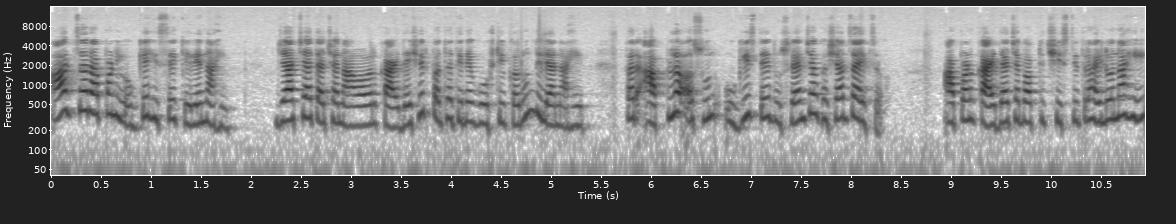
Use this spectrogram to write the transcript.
आज जर आपण योग्य हिस्से केले नाहीत ज्याच्या त्याच्या नावावर कायदेशीर पद्धतीने गोष्टी करून दिल्या नाहीत तर आपलं असून उगीच ते दुसऱ्यांच्या घशात जायचं. आपण कायद्याच्या बाबतीत शिस्तीत राहिलो नाही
